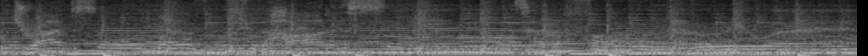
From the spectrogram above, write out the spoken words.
We drive the soul Volvo through the heart of the city on telephone everywhere.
